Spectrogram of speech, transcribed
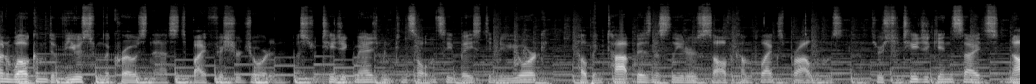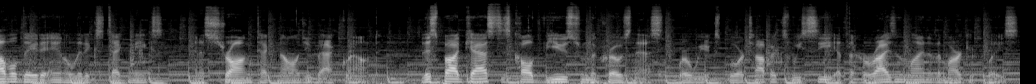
and welcome to Views from the Crow's Nest by Fischer Jordan, a strategic management consultancy based in New York, helping top business leaders solve complex problems through strategic insights, novel data analytics techniques, and a strong technology background. This podcast is called Views from the Crow's Nest, where we explore topics we see at the horizon line of the marketplace,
